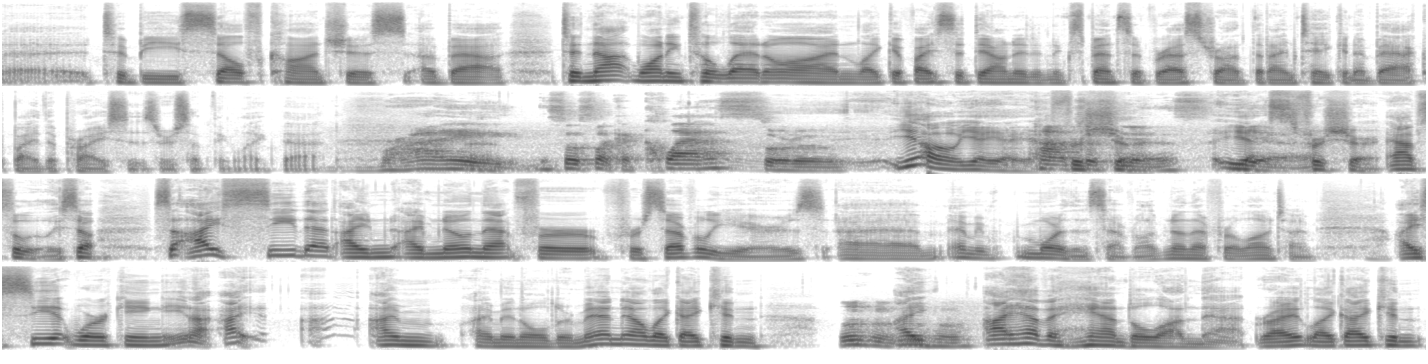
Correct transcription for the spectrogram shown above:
uh, to be self conscious about to not wanting to let on, like if I sit down at an expensive restaurant, that I'm taken aback by the prices or something like that. Right. so it's like a class sort of Yeah, oh yeah, yeah, yeah, for sure. consciousness. Yes, Yeah. for sure, absolutely. So, so I see that. I, I've known that for for several years. Um, I mean, more than several. I've known that for a long time. I see it working. You know, I I- I'm I'm an older man now. Like I can Mhm, I mhm. I have a handle on that, right? Like I can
